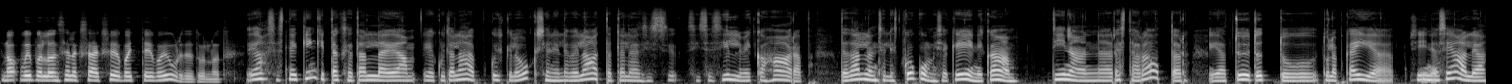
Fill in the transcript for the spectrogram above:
no võib-olla on selleks ajaks ööpotte juba juurde tulnud? jah, sest neid kingitakse talle ja, ja kui ta läheb kuskile oksjonile või laatadele, siis, siis see silm ikka haarab. ja tal on sellist kogumise geeni ka, Tiina on restauraator ja töö tõttu tuleb käia siin ja seal ja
